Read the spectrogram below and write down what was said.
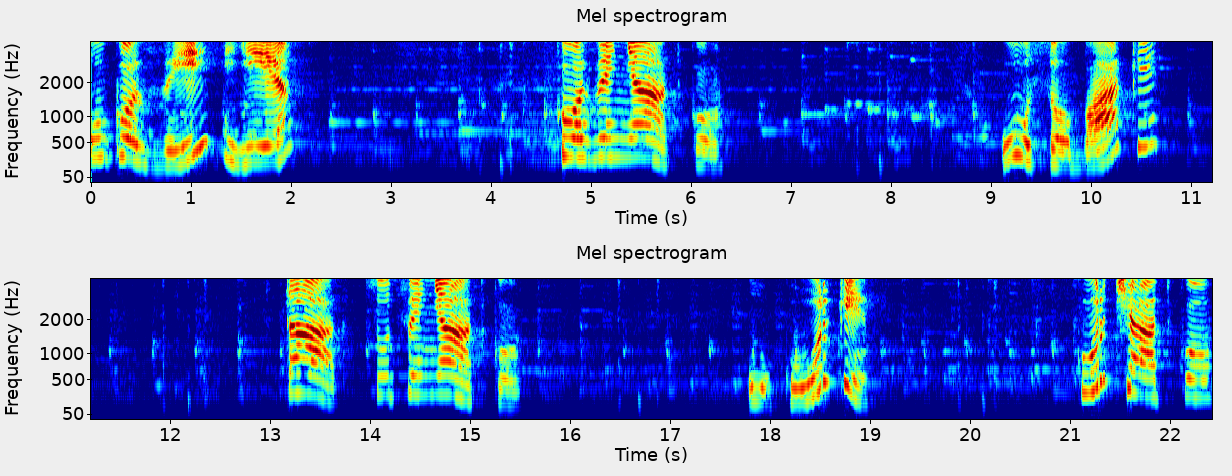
У кози є козенятко. У собаки так, цуценятко. У курки курчатко.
